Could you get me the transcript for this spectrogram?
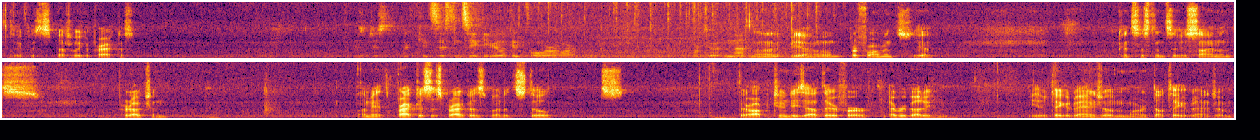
I think it's a special week of practice. Is it just the consistency that you're looking for, or more to it than that? Uh, yeah, well, performance, yeah. Consistency, assignments, production. I mean, it's practice is practice, but it's still, it's, there are opportunities out there for everybody. and Either take advantage of them or don't take advantage of them.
